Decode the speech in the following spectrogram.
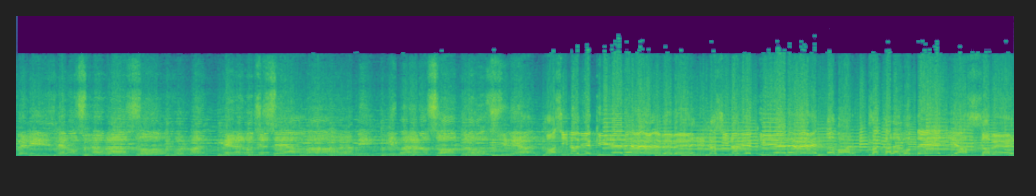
Feliz demos un abrazo formal, que la noche sea para mí y para nosotros ideal. Casi nadie quiere beber, casi nadie quiere tomar. Saca la botella, saber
